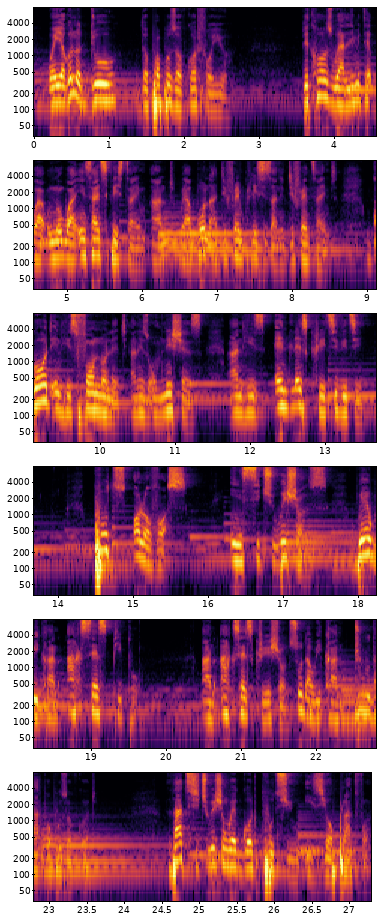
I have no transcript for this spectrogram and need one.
When you're going to do the purpose of God for you, because we are limited, we are, you know, we are inside space time and we are born at different places and in different times. God, in His foreknowledge and His omniscience and His endless creativity, puts all of us in situations where we can access people and access creation so that we can do that purpose of God. That situation where God puts you is your platform.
